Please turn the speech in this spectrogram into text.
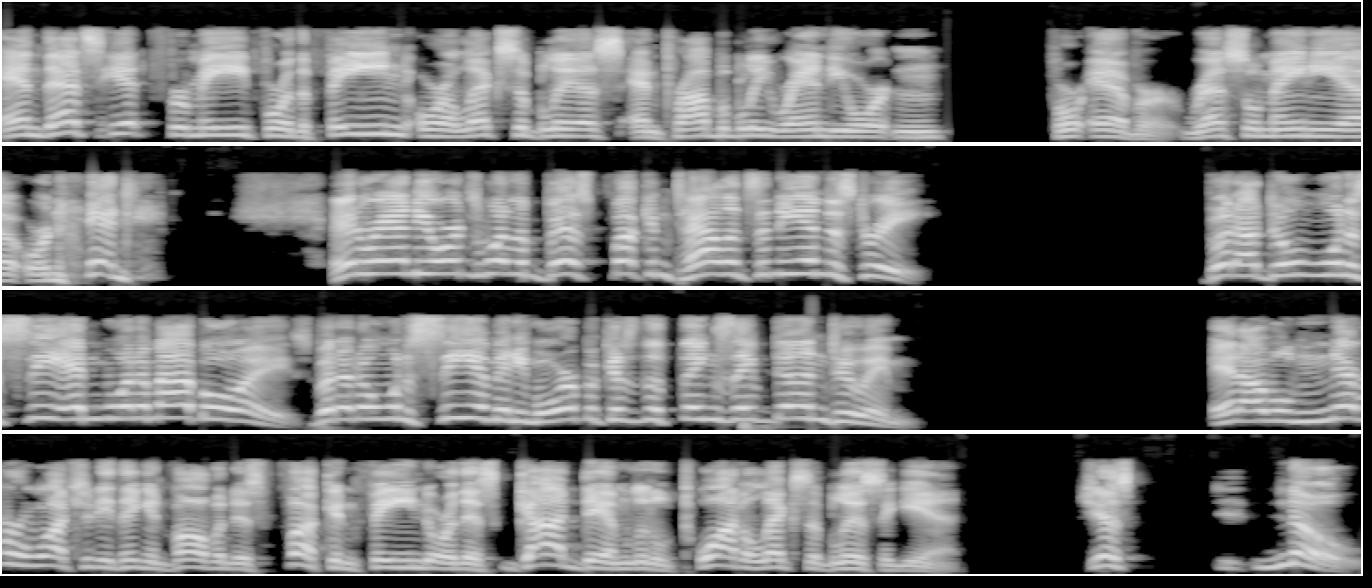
And that's it for me for The Fiend or Alexa Bliss and probably Randy Orton forever. WrestleMania or And Randy Orton's one of the best fucking talents in the industry. But I don't want to see, and one of my boys, but I don't want to see him anymore because of the things they've done to him. And I will never watch anything involving this fucking fiend or this goddamn little twat Alexa Bliss again. Just, no.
